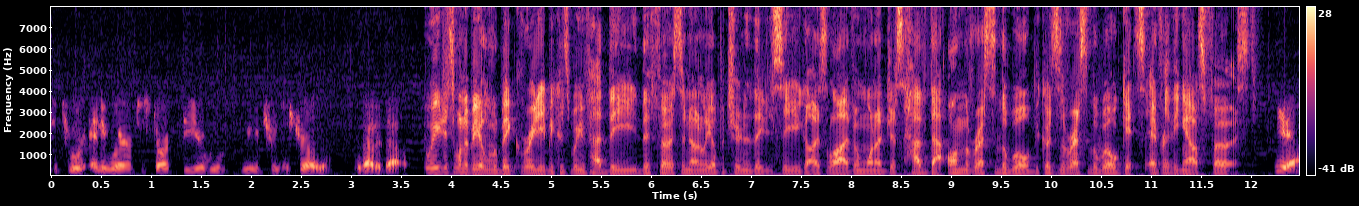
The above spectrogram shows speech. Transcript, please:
to tour anywhere to start the year, we, we would choose Australia. Without a doubt. We just want to be a little bit greedy because we've had the, the first and only opportunity to see you guys live and want to just have that on the rest of the world because the rest of the world gets everything else first. Yeah,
